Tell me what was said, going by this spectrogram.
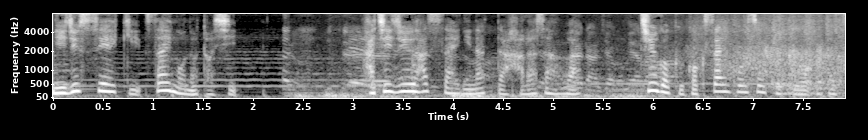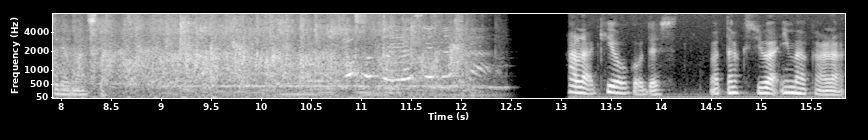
20世紀最後の年。88歳になった原さんは中国国際放送局を訪れました。原清子です。私は今から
